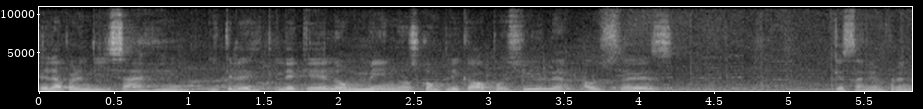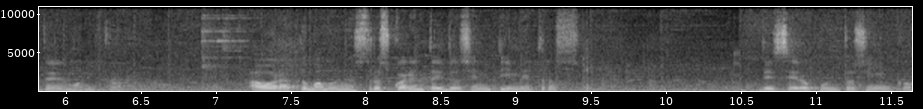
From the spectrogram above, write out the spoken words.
el aprendizaje y que le, le quede lo menos complicado posible a ustedes que están enfrente del monitor. Ahora tomamos nuestros 42 centímetros de 0.5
